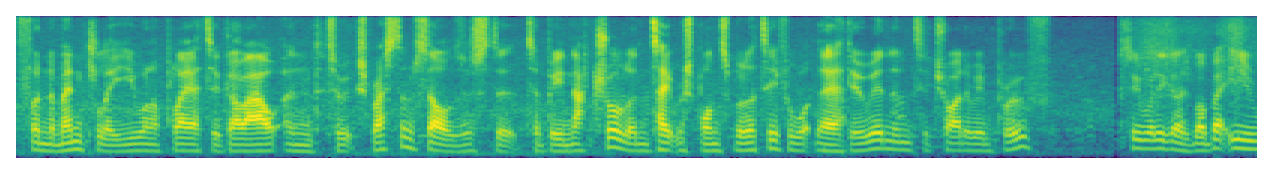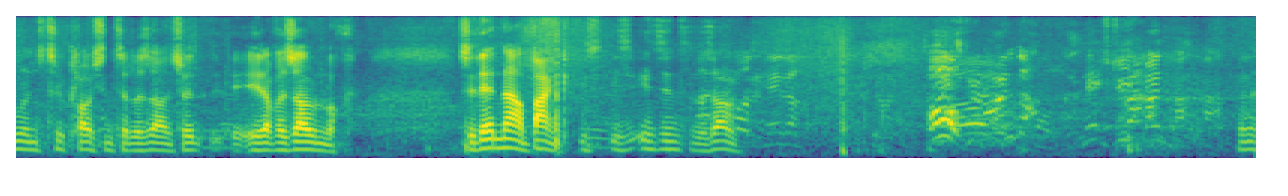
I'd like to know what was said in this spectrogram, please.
fundamentally you want a player to go out and to express themselves, just to, to be natural and take responsibility for what they're doing and to try to improve. See where he goes. But I bet he runs too close into the zone, so he'd have a zone look. So then now Bank is into the zone. You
